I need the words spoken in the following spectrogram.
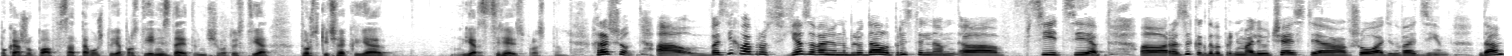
покажу пафос, а от того, что я просто, я не знаю этого ничего. То есть я творческий человек, я, я растеряюсь просто. Хорошо. А, возник вопрос. Я за вами наблюдала пристально а, все те а, разы, когда вы принимали участие в шоу «Один в один». Да?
